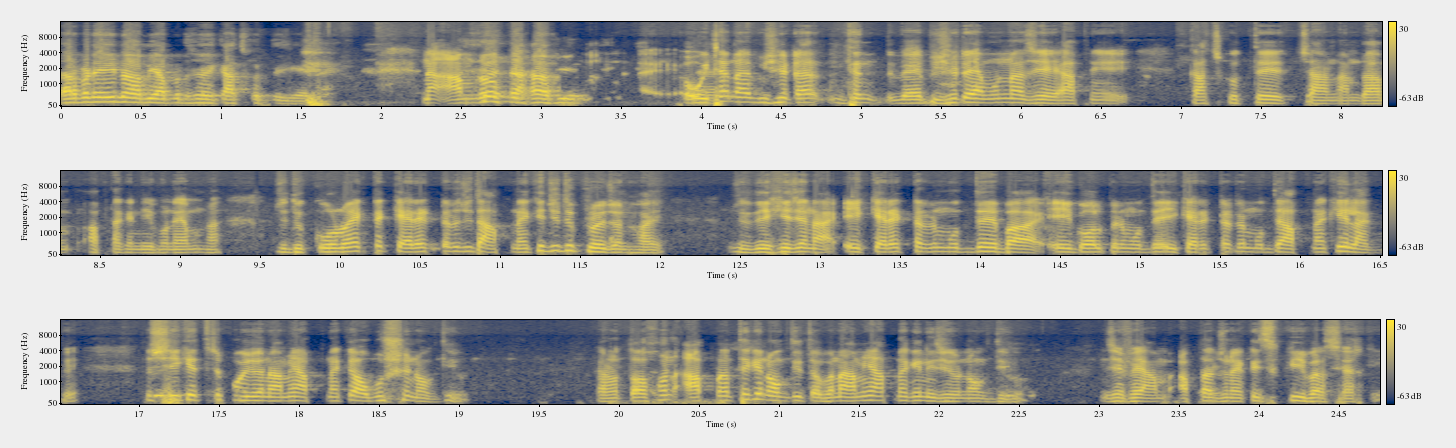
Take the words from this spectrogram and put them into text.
তারপরে এই না আমি আপনাদের সঙ্গে কাজ করতে চাই না। না আমরাও আমি ওইটা না বিষয়টা বিষয়টা এমন না যে আপনি কাজ করতে চান আমরা আপনাকে নিব না এমন না। যদি কোনো একটা ক্যারেক্টার যদি আপনাকে যদি প্রয়োজন হয় যদি দেখি যে না এই ক্যারেক্টারের মধ্যে বা এই গল্পের মধ্যে এই ক্যারেক্টারের মধ্যে আপনাকেই লাগবে তো সেই ক্ষেত্রে প্রয়োজন আমি আপনাকে অবশ্যই নক দিব। কারণ তখন আপনার থেকে নক দিতে হবে না আমি আপনাকে নিজেও নক দিব। যে ভাই আপনার জন্য একটা স্ক্রিপ্ট আছে আর কি.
